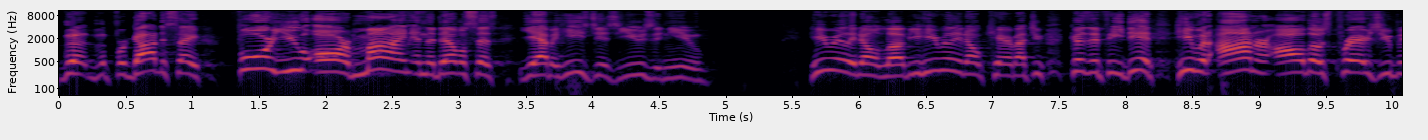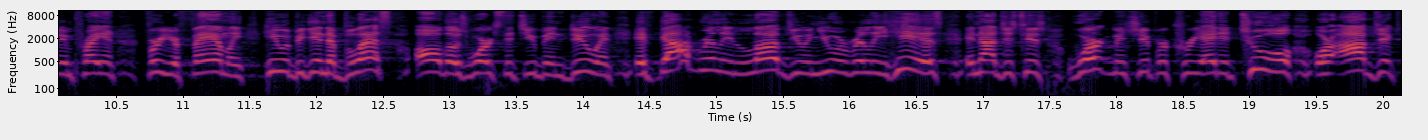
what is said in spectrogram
the, the, for God to say, for you are mine. And the devil says, yeah, but he's just using you. He really don't love you. He really don't care about you. Because if he did, he would honor all those prayers you've been praying for your family. He would begin to bless all those works that you've been doing. If God really loved you and you were really his and not just his workmanship or created tool or object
